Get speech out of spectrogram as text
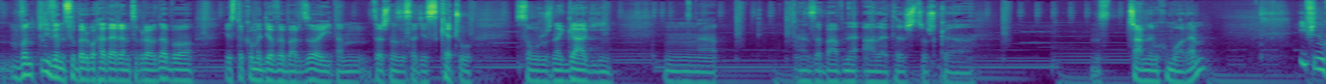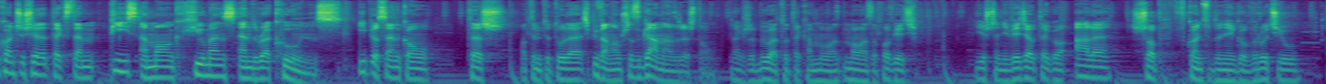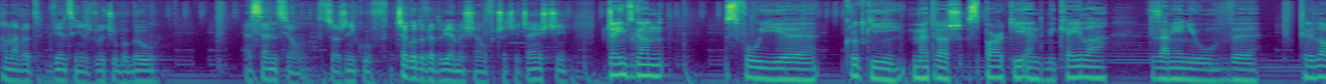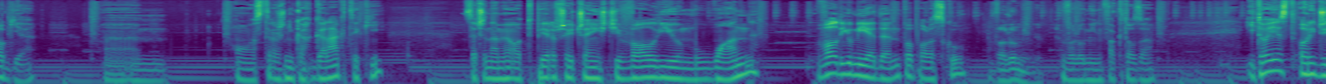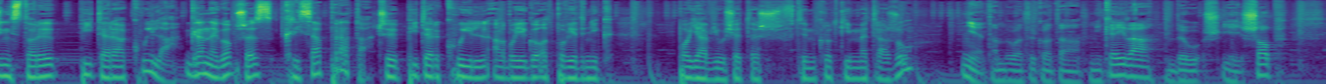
wątpliwym superbohaterem, co prawda, bo jest to komediowe bardzo i tam też na zasadzie sketchu są różne gagi mm, zabawne, ale też troszkę z czarnym humorem. I film kończy się tekstem Peace Among Humans and Raccoons i piosenką też o tym tytule, śpiewaną przez Gana zresztą. Także była to taka mała, mała zapowiedź. Jeszcze nie wiedział tego, ale Shop w końcu do niego wrócił, a nawet więcej niż wrócił, bo był esencją strażników, czego dowiadujemy się w trzeciej części. James Gunn swój e, krótki metraż Sparky and Michaela zamienił w trylogię o Strażnikach Galaktyki. Zaczynamy od pierwszej części Volume 1. Volume 1 po polsku. Volumin. Volumin Faktoza. I to jest origin story Petera Quilla, granego przez Chrisa Prata. Czy Peter Quill albo jego odpowiednik pojawił się też w tym krótkim metrażu? Nie, tam była tylko ta Michaela, był jej shop.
